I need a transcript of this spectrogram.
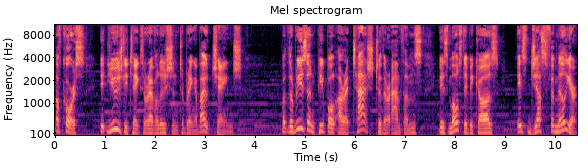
Of course, it usually takes a revolution to bring about change. but the reason people are attached to their anthems is mostly because it's just familiar.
